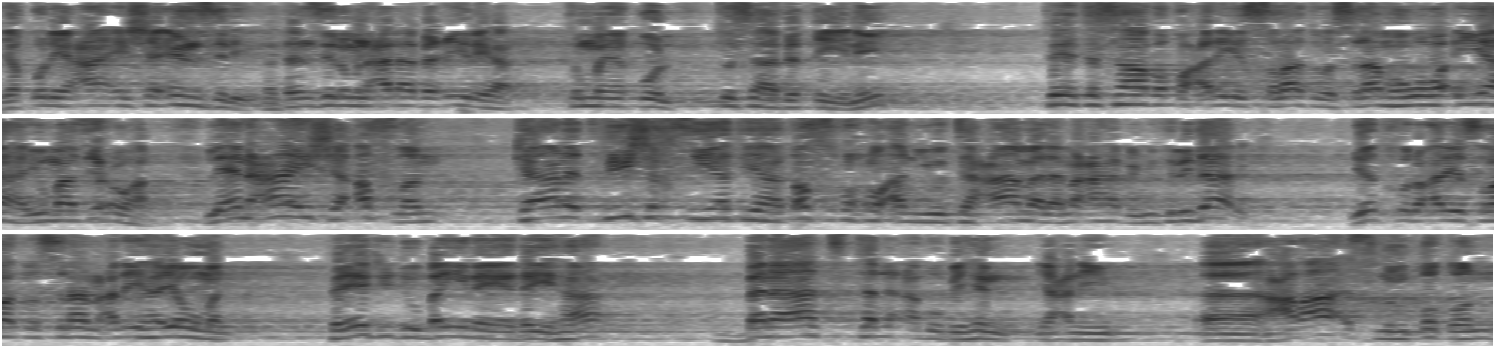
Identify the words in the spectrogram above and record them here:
يقول يا عائشة انزلي. فتنزل من على بعيرها. ثم يقول تسابقيني. فيتسابق عليه الصلاة والسلام هو وإياها يمازحها. لأن عائشة أصلا كانت في شخصيتها تصلح أن يتعامل معها بمثل ذلك. يدخل عليه الصلاة والسلام عليها يوما فيجد بين يديها بنات تلعب بهن يعني آه، عرائس من قطن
